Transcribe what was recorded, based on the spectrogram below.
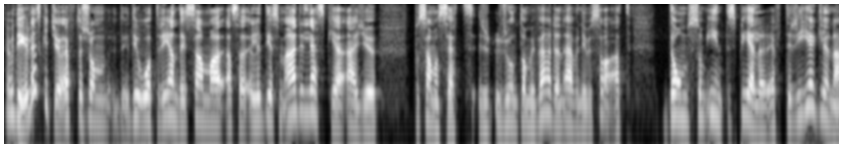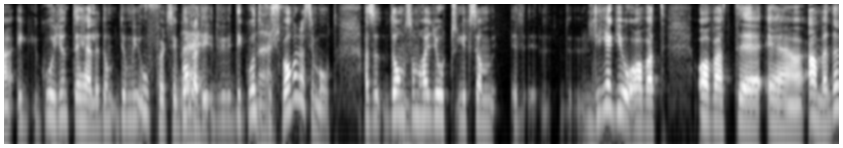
Ja, men det är ju läskigt ju, eftersom det, det är återigen det är samma, alltså, eller det som är det läskiga är ju på samma sätt runt om i världen, även i USA, att de som inte spelar efter reglerna går ju inte heller, de, de är oförutsägbara, det, det, går inte Nej. att försvara sig mot. Alltså de som har gjort liksom eh, legio av att, av att eh, eh, använda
